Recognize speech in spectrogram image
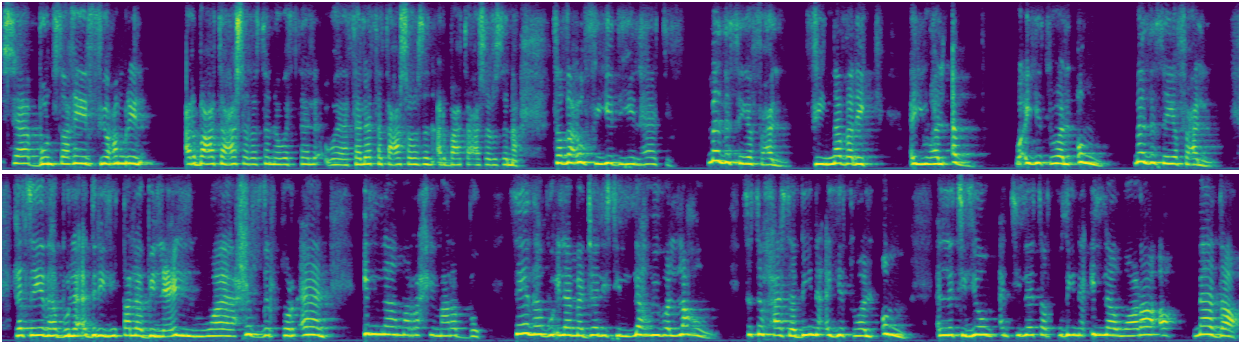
شاب صغير في عمر أربعة عشر سنة وثلاثة عشر سنة أربعة عشر سنة. تضع في يده الهاتف. ماذا سيفعل في نظرك أيها الأب وأيتها الأم؟ ماذا سيفعل؟ هل سيذهب لا أدري لطلب العلم وحفظ القرآن إلا من رحم ربك سيذهب إلى مجالس اللهو واللغو ستحاسبين أيتها الأم التي اليوم أنت لا تركضين إلا وراء ماذا؟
